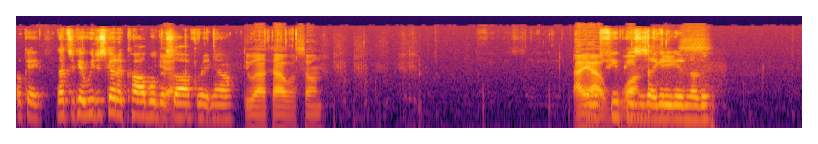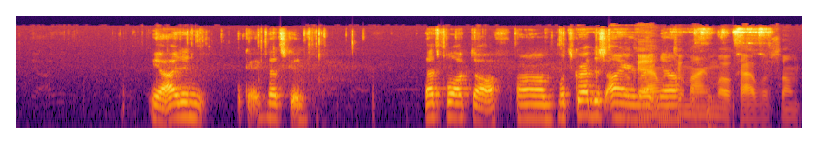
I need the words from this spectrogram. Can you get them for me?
Okay, that's okay. We just gotta cobble this Yeah. off right now. Do I have some? I I have a few pieces. I gotta get another. Yeah, I didn't. Okay, that's good. That's blocked off. Um, let's grab this iron Okay, right I'm now. to mine more some.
